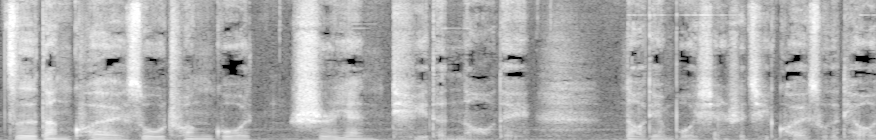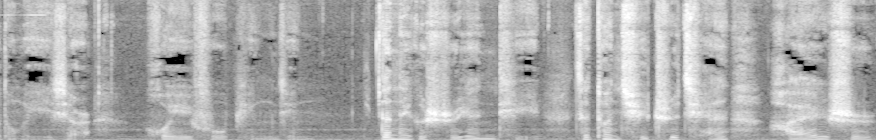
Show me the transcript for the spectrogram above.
子弹快速穿过实验体的脑袋，脑电波显示器快速的跳动了一下，恢复平静。但那个实验体在断气之前，还是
